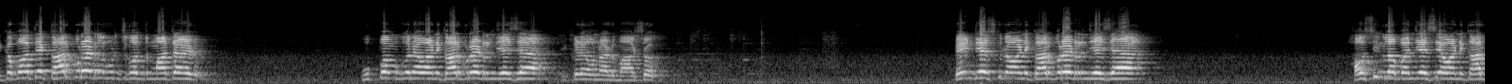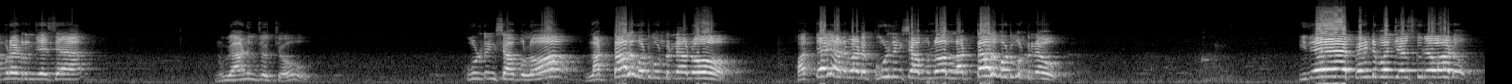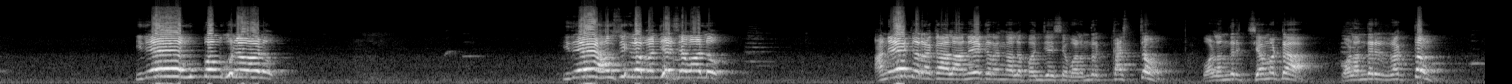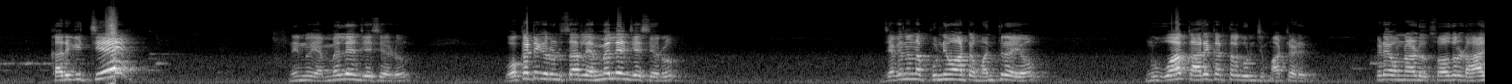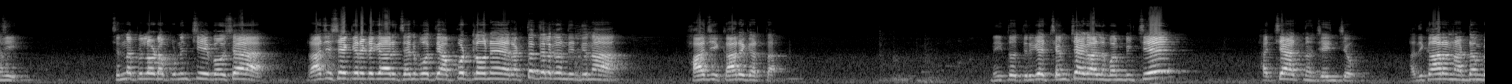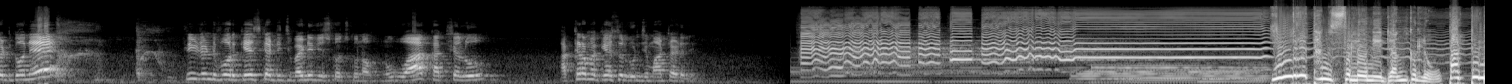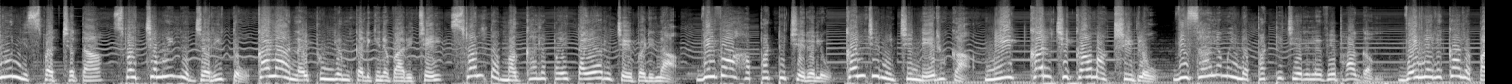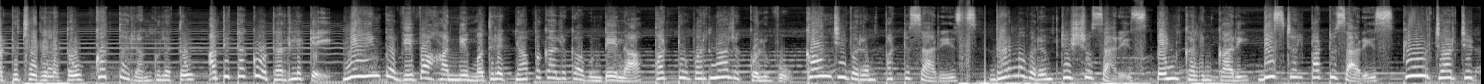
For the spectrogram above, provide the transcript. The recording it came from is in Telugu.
ఇకపోతే కార్పొరేటర్ల గురించి కొంత మాట్లాడాడు. ఉప్పు అమ్ముకునేవాడిని కార్పొరేటర్ని చేశా ఇక్కడే ఉన్నాడు మా అశోక్. పెయింట్ వేసుకునేవాడిని కార్పొరేటర్ని చేశా హౌసింగ్లో పనిచేసేవాడిని కార్పొరేటర్ని చేశా. నువ్వు యాడ్ నుంచి వచ్చావు? కూల్ డ్రింక్ షాపులో లట్టాలు కొట్టుకుంటున్నాను ఫత్తే అనమాట కూల్ డ్రింక్ షాపులో లట్టాలు కొట్టుకుంటున్నావు. ఇదే పెయింట్ పని చేసుకునేవాడు. ఇదే ఉప్పు అమ్ముకునేవాడు ఇదే హౌసింగ్లో పనిచేసేవాళ్ళు. అనేక రకాల అనేక రంగాల్లో పనిచేసే వాళ్ళందరి కష్టం వాళ్ళందరి చెమట వాళ్ళందరి రక్తం కరిగిచ్చే నిన్ను ఎమ్మెల్యేని చేశాడు. ఒకటికి రెండు సార్లు ఎమ్మెల్యేని చేశారు. జగనన్న పుణ్యమాట మంత్రి అయ్యో నువ్వా కార్యకర్తల గురించి మాట్లాడేది. ఇక్కడే ఉన్నాడు సోదరుడు హాజీ. చిన్న పిల్లోడప్పటి నుంచి బహుశా రాజశేఖర రెడ్డి గారు చనిపోతే అప్పట్లోనే రక్త తిలకం దిద్దిన హాజీ కార్యకర్త. నీతో తిరిగే చెంచాగాళ్ళని పంపించే హత్యాయత్నం చేయించావు. అధికారాన్ని అడ్డం పెట్టుకొని త్రీ ట్వంటీ ఫోర్ కేసు కట్టించి బయటికి తీసుకొచ్చుకున్నావు. నువ్వా కక్షలు అక్రమ కేసుల గురించి మాట్లాడేది? ఇంద్రధనుస్సులోని రంగులు పట్టులోని స్వచ్ఛత స్వచ్ఛమైన జరీతో కళా నైపుణ్యం కలిగిన వారిచే స్వంత మగ్గాలపై తయారు చేయబడిన వివాహ పట్టు చీరలు. కంచి నుంచి నేరుగా మీ కంచి కామాక్షిలో విశాలమైన పట్టు చీరల విభాగం. వేల రకాల పట్టు చీరలతో కొత్త రంగులతో అతి తక్కువ ధరలకే మీ ఇంట వివాహాన్ని మధుర జ్ఞాపకాలుగా ఉండేలా పట్టు వర్ణాల కొలువు. కాంజీవరం పట్టు sarees Dharmavaram tissue sarees pen Kalamkari digital పట్టు సారీస్ ప్యూర్ జార్జెట్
